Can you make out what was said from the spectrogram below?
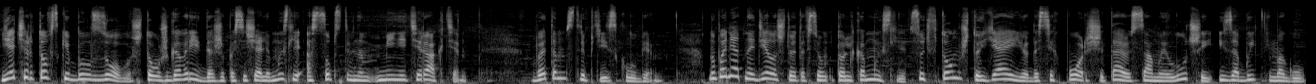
Я чертовски был зол, что уж говорить, даже посещали мысли о собственном мини-теракте в этом стриптиз-клубе. Ну, понятное дело, что это все только мысли. Суть в том, что я ее до сих пор считаю самой лучшей и забыть не могу.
